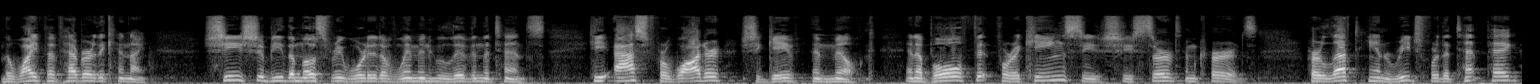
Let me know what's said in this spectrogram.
the wife of Heber the Kenite. She should be the most rewarded of women who live in the tents. He asked for water, she gave him milk. In a bowl fit for a king, she, she served him curds. Her left hand reached for the tent peg,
